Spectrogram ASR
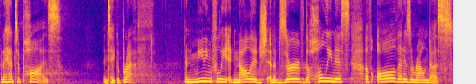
and I had to pause and take a breath and meaningfully acknowledge and observe the holiness of all that is around us,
